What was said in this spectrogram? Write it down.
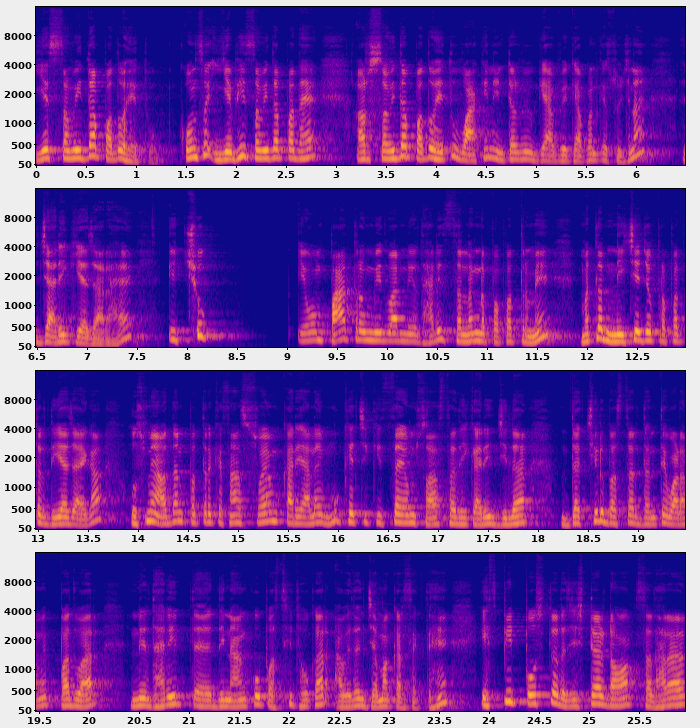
ये संविदा पदों हेतु कौन सा? ये भी संविदा पद है। और संविदा पदों हेतु वाकिन इंटरव्यू विज्ञापन की सूचना जारी किया जा रहा है। इच्छुक एवं पात्र उम्मीदवार निर्धारित संलग्न प्रपत्र में मतलब नीचे जो प्रपत्र दिया जाएगा, उसमें आवेदन पत्र के साथ स्वयं कार्यालय, मुख्य चिकित्सा एवं स्वास्थ्य अधिकारी, जिला दक्षिण बस्तर दंतेवाड़ा में पदवार निर्धारित दिनांक को उपस्थित होकर आवेदन जमा कर सकते हैं। स्पीड पोस्ट, रजिस्टर डॉक, साधारण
